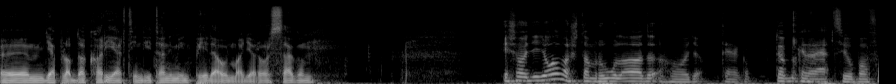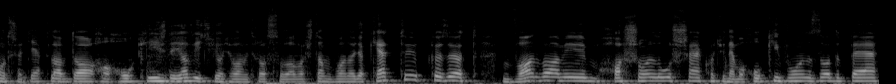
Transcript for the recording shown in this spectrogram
um, gyeplabda karriert indítani, mint például Magyarországon. És ahogy így olvastam rólad, hogy tényleg több generációban fontos a gyeplabda, ha hoki is, de javíts ki, hogy valamit rosszul olvastam volna, hogy a kettő között van valami hasonlóság, hogy nem a hoki vonzott be,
